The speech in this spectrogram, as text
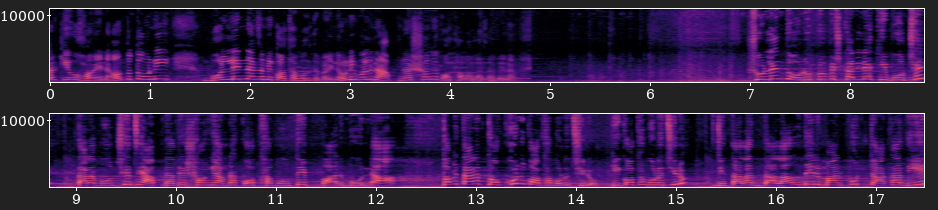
আর কেউ হয় না। অন্তত উনি বললেন না যে আমি কথা বলতে পারি না। উনি বললেন আপনার সঙ্গে কথা বলা যাবে না। শুনলেন তো অনুপ্রবেশকারীরা কি বলছে? তারা বলছে যে আপনাদের সঙ্গে আমরা কথা বলতে পারব না। তবে তারা তখন কথা বলেছিল। কি কথা বলেছিল? যে তারা দালালদের মারফত টাকা দিয়ে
